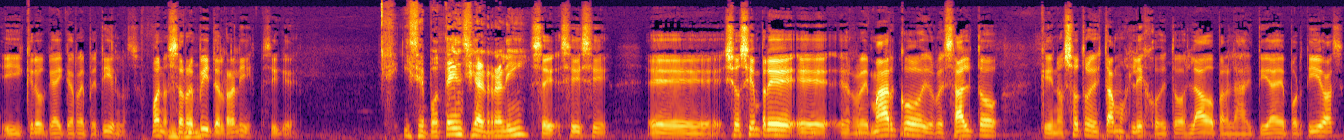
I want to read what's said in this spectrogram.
y creo que hay que repetirlos. Bueno, se repite el rally, así que ¿Y se potencia el rally? Sí, sí, sí. Eh, yo siempre eh, remarco y resalto que nosotros estamos lejos de todos lados para las actividades deportivas.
